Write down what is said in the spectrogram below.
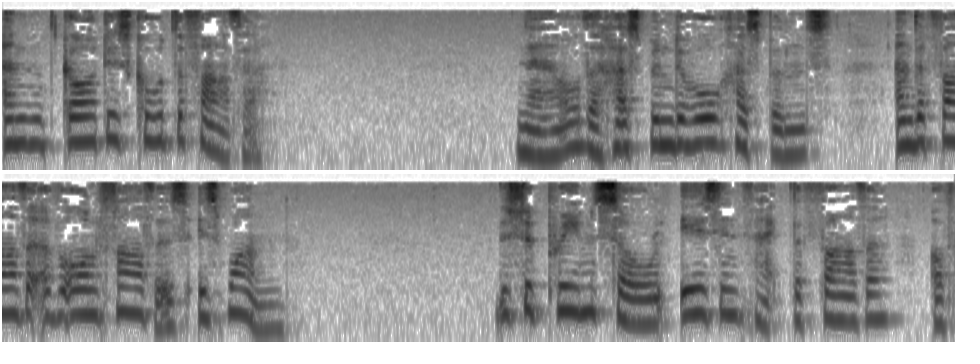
and God is called the Father. Now the husband of all husbands and the father of all fathers is one. The Supreme Soul is in fact the father of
